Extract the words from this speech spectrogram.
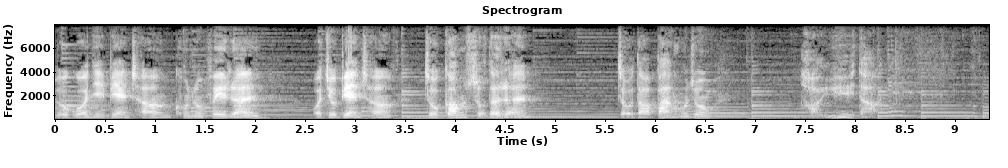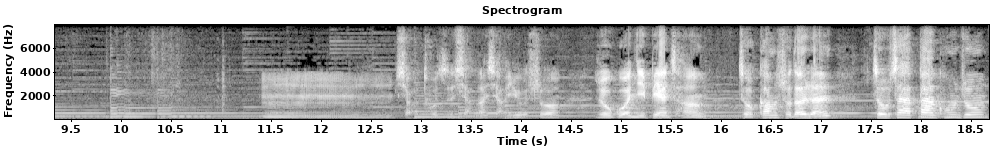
如果你变成空中飞人，我就变成走钢索的人，走到半空中，好遇到你。”嗯，小兔子想了想，又说：“如果你变成走钢索的人，走在半空中，”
